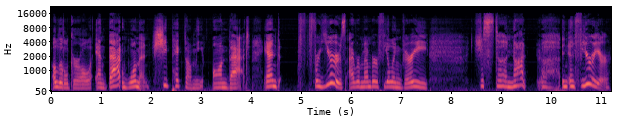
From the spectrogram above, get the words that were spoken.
a little girl, and that woman she picked on me on that, and for years, I remember feeling very just uh, not uh, inferior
